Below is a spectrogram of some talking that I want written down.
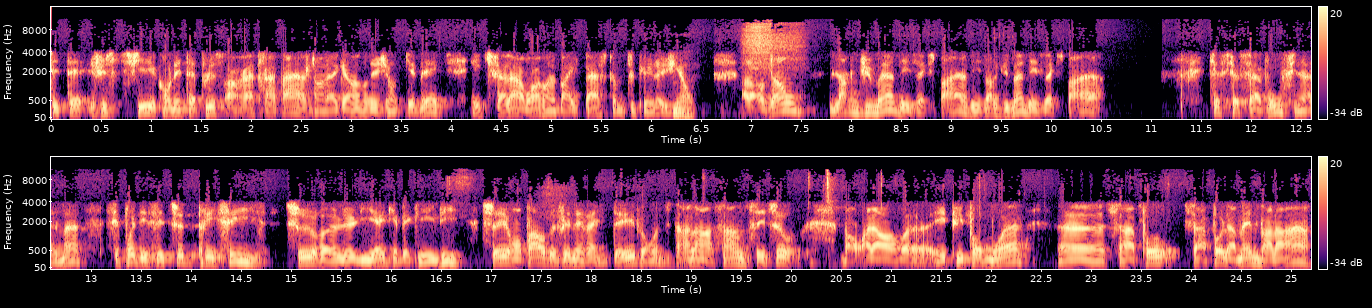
c'était justifié et qu'on était plus en rattrapage dans la grande région de Québec et qu'il fallait avoir un bypass comme toutes les régions. Alors donc, l'argument des experts, des arguments des experts, qu'est-ce que ça vaut finalement? C'est pas des études précises sur euh, le lien Québec-Lévis. Tu sais, on parle de généralité, puis on dit dans l'ensemble, c'est ça. Bon, alors, euh, et puis pour moi, euh, ça n'a pas ça a pas la même valeur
